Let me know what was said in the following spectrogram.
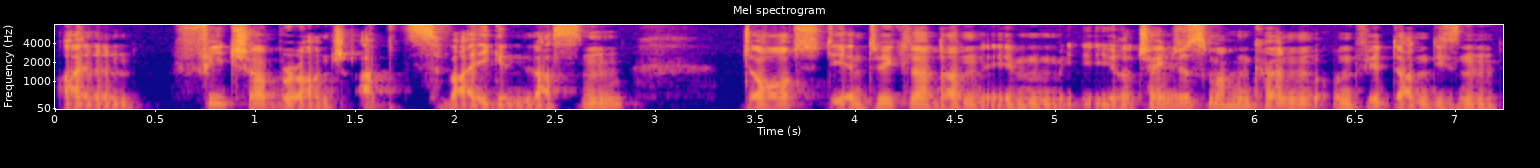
einen Feature Branch abzweigen lassen, dort die Entwickler dann eben ihre Changes machen können und wir dann diesen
